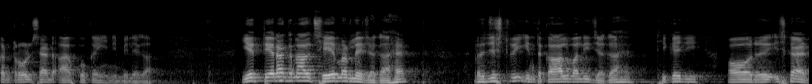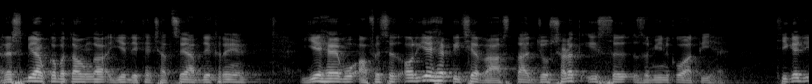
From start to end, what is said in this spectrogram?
कंट्रोल शेड आपको कहीं नहीं मिलेगा। ये तेरह कनाल छः मरले जगह है रजिस्ट्री इंतकाल वाली जगह है, ठीक है जी, और इसका एड्रेस भी आपको बताऊँगा, ये देखें छत से आप देख रहे हैं। ये है वो ऑफ़िस और ये है पीछे रास्ता जो सड़क इस ज़मीन को आती है। ठीक है जी?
